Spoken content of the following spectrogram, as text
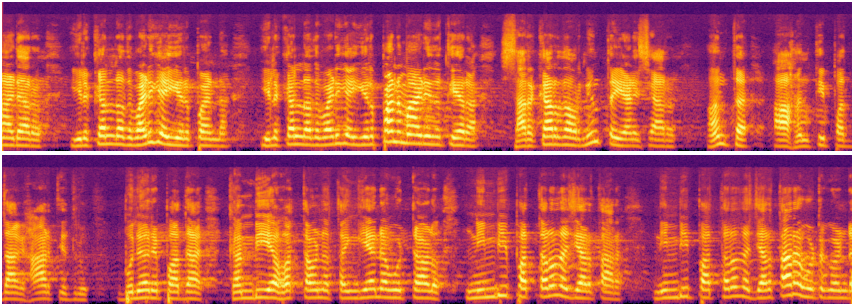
ಮಾಡ್ಯಾರು. ಇಲ್ಕಲ್ಲದ ಬಡಿಗೆ ಇರ್ಪಣ್ಣ, ಇಲ್ಕಲ್ಲದ ಬಡಿಗೆ ಇರ್ಪಣ್ಣ ಮಾಡಿದ ತೀರ ಸರ್ಕಾರದವ್ರು ನಿಂತು ಎಳಿಸ್ಯಾರು ಅಂತ ಆ ಹಂತಿ ಪದ್ದಾಗ ಹಾಡ್ತಿದ್ರು. ಬುಲೇರಿ ಪದ, ಕಂಬಿಯ ಹೊತ್ತವನ ತಂಗಿಯನ ಹುಟ್ಟಾಳು. ನಿಂಬಿ ಪತ್ತರದ ಜರ್ತಾರ, ನಿಂಬಿ ಪತ್ತರದ ಜರ್ತಾರ ಉಟ್ಕೊಂಡ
